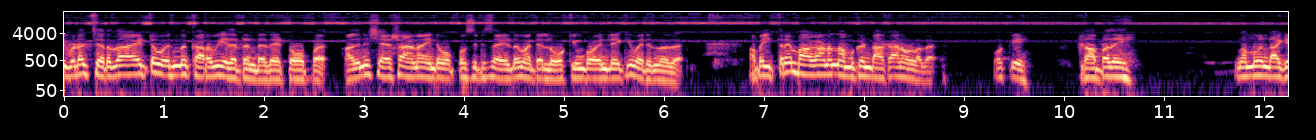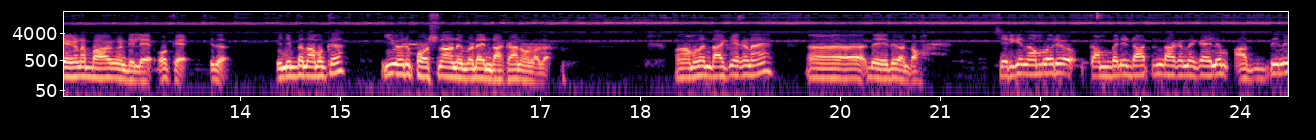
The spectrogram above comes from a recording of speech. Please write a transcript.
ഇവിടെ ചെറുതായിട്ട് ഒന്ന് കറവ് ചെയ്തിട്ടുണ്ട് ഇതേ ടോപ്പ് അതിന് ശേഷമാണ് അതിന്റെ ഓപ്പോസിറ്റ് സൈഡ് മറ്റേ ലോക്കിംഗ് പോയിന്റിലേക്ക് വരുന്നത്. അപ്പോൾ ഇത്രയും ഭാഗമാണ് നമുക്ക് ഉണ്ടാക്കാനുള്ളത്. ഓക്കെ ഇതാപ്പതേ നമ്മൾ ഉണ്ടാക്കിയേക്കണ ഭാഗം കണ്ടില്ലേ? ഓക്കെ ഇത്. ഇനിയിപ്പോൾ നമുക്ക് ഈ ഒരു പോർഷനാണ് ഇവിടെ ഉണ്ടാക്കാനുള്ളത്. അപ്പോൾ നമ്മൾ ഉണ്ടാക്കിയേക്കണേ ഇത് ഇത് കണ്ടോ. ശരിക്കും നമ്മളൊരു കമ്പനി ഡാറ്റ ഉണ്ടാക്കുന്നേക്കാളും അതിന്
